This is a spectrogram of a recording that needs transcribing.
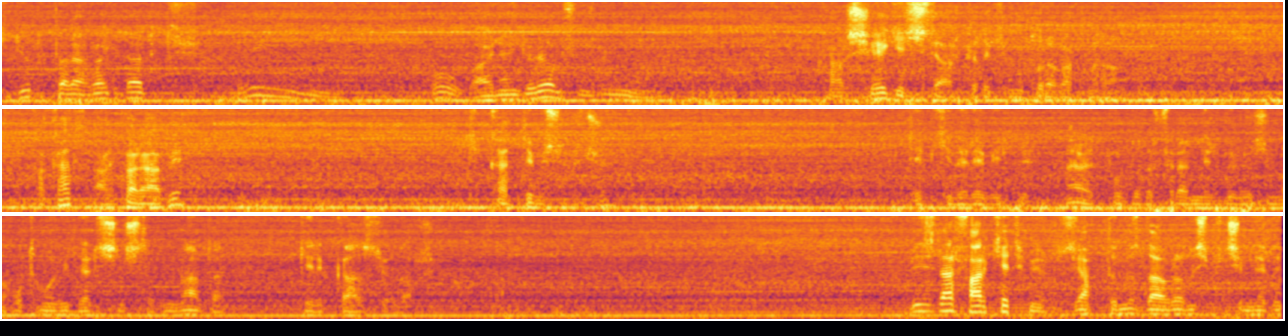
Gidiyorduk beraber giderdik. Hey. Oo, aynen görüyor musunuz bilmiyorum. Karşıya geçti arkadaki motora bakmadan. Fakat Alper abi dikkatli bir sürücü. Tepki verebildi. Evet burada da frenleri görüyorsunuz. Otomobiller için işte bunlar da gelip gazlıyorlar. Bizler fark etmiyoruz. Yaptığımız davranış biçimleri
